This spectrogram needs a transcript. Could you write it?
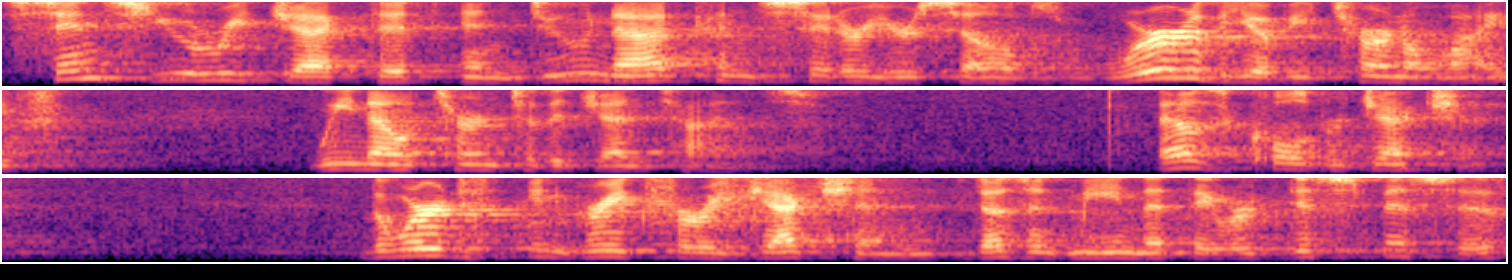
Since you reject it and do not consider yourselves worthy of eternal life, we now turn to the Gentiles. That was a cold rejection. The word in Greek for rejection doesn't mean that they were dismissive.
